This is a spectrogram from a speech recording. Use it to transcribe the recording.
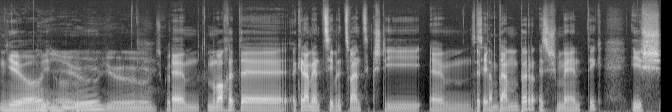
Ja, ja. Ist gut. Ähm, wir machen, äh, genau, wir haben den 27. Ähm, September. September. es ist Montag, ist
